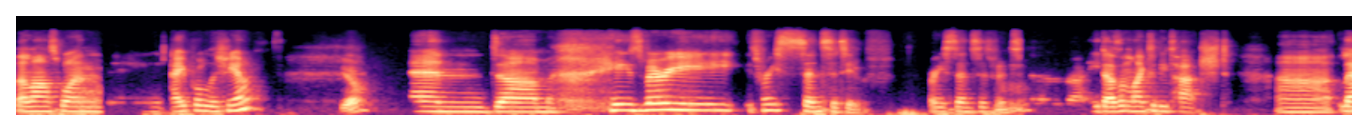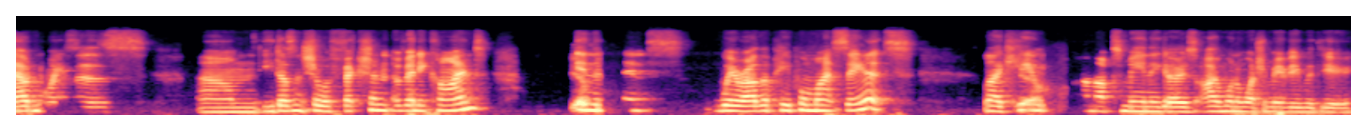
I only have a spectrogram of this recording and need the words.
The last one April this year. Yeah. and um, he's very he's very sensitive very sensitive Mhm. he doesn't like to be touched uh, loud noises um, he doesn't show affection of any kind in the sense where other people might see it like he Yeah. will come up to me and he goes i want to watch a movie with you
